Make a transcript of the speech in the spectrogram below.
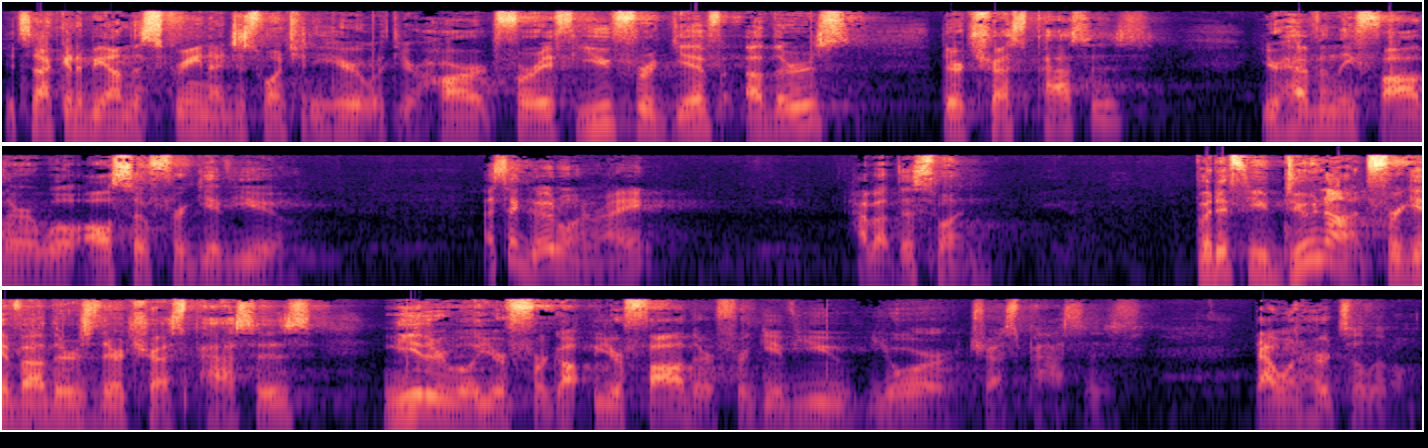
It's not going to be on the screen. I just want you to hear it with your heart. For if you forgive others their trespasses, your heavenly Father will also forgive you. That's a good one, right? How about this one? But if you do not forgive others their trespasses, neither will your, your Father forgive you your trespasses. That one hurts a little.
